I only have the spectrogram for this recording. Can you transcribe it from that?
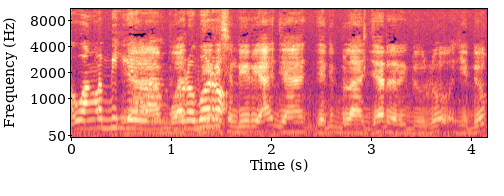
uang lebih gitu, Ya Bang? buat Boro-boro. diri sendiri aja. Jadi belajar dari dulu hidup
